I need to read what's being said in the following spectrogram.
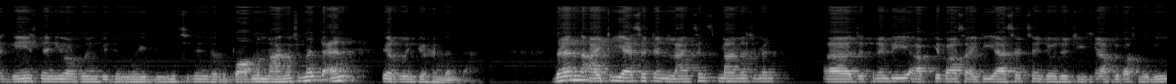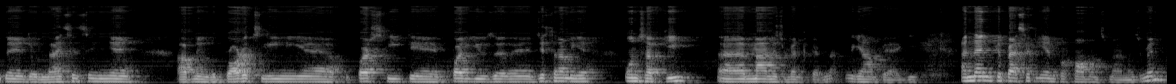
against then you are going to generate the incident और the problem management and you are going to handle that IT asset and license management uh, जितने भी आपके पास IT एसेट्स हैं जो जो चीज़ें आपके पास मौजूद हैं जो licensing हैं आपने उनको प्रोडक्ट्स ली हुई हैं आपके पर सीट हैं पर यूज़र हैं जिस तरह भी हैं उन सब की मैनेजमेंट uh, करना यहाँ पे आएगी। And then capacity and performance management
